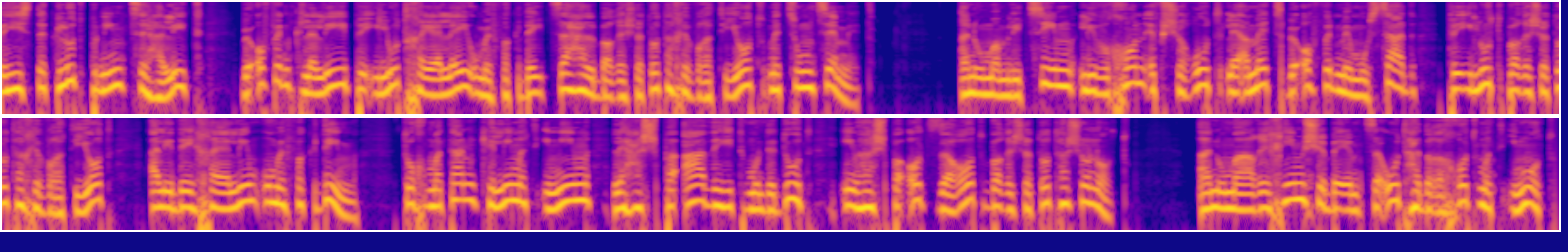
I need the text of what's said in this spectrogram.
בהסתכלות פנים צה"לית, באופן כללי פעילות חיילי ומפקדי צה"ל ברשתות החברתיות מצומצמת. אנו ממליצים לבחון אפשרות לאמץ באופן ממוסד פעילות ברשתות החברתיות על ידי חיילים ומפקדים, תוך מתן כלים מתאימים להשפעה והתמודדות עם השפעות זרות ברשתות השונות. אנו מעריכים שבאמצעות הדרכות מתאימות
